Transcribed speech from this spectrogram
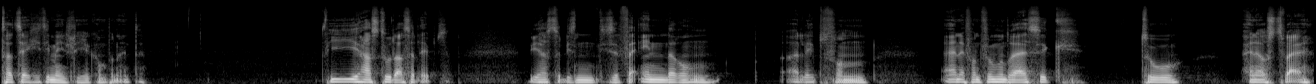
tatsächlich die menschliche Komponente. Wie hast du das erlebt? Wie hast du diesen, diese Veränderung erlebt von einer von 35 zu einer aus zwei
